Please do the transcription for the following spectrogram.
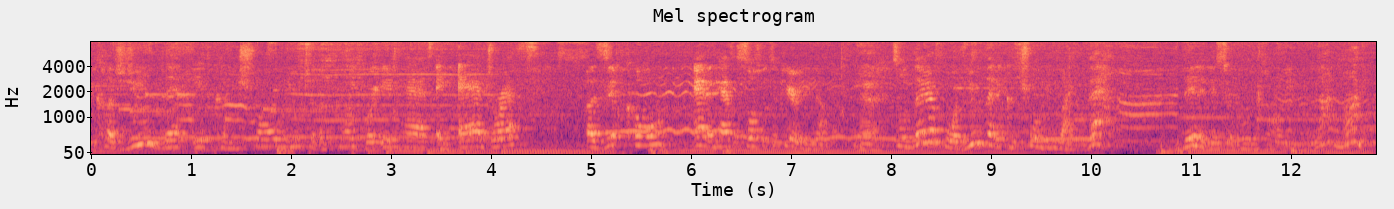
because you let it control you to the point where it has an address, a zip code, and it has a social security number. Yeah. So therefore, if you let it control you like that, then it is the root of all evil, not money.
